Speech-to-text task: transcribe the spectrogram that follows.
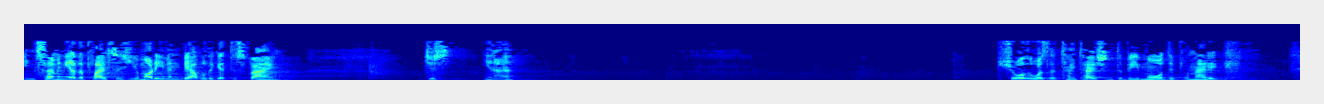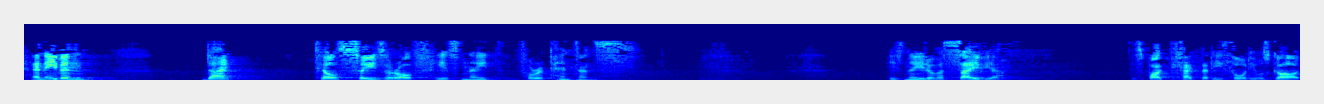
in so many other places. You might even be able to get to Spain. Just, you know. Sure, there was the temptation to be more diplomatic. And even don't tell Caesar of his need for repentance, his need of a saviour, despite the fact that he thought he was God.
